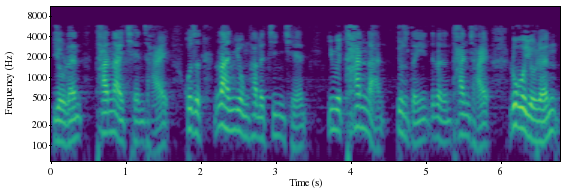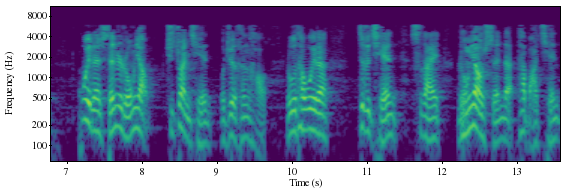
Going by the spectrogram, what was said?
有人贪爱钱财或者滥用他的金钱。因为贪婪就是等于这个人贪财。如果有人为了神的荣耀去赚钱，我觉得很好。如果他为了这个钱是来荣耀神的，他把钱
